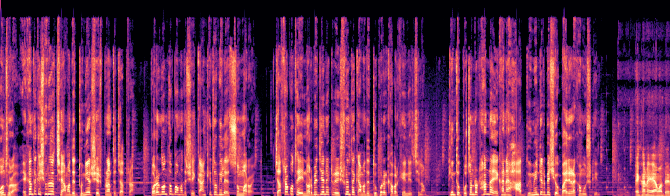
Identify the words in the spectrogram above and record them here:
বন্ধুরা এখান থেকে শুরু হচ্ছে আমাদের দুনিয়ার শেষ প্রান্তের যাত্রা। পরের গন্তব্য আমাদের সেই কাঙ্ক্ষিত ভিলেজ সোম্মারয়। যাত্রাপথে এই নরওয়েজিয়ান একটা রেস্টুরেন্ট থেকে আমাদের দুপুরের খাবার খেয়ে নিয়েছিলাম। কিন্তু প্রচণ্ড ঠান্ডায় এখানে হাত দুই মিনিটের বেশিও বাইরে রাখা মুশকিল। এখানে আমাদের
